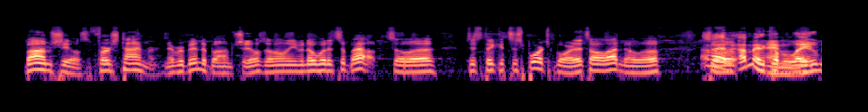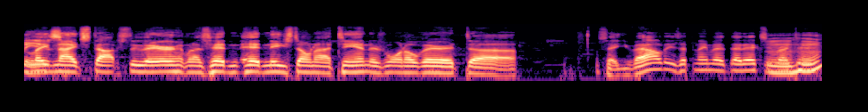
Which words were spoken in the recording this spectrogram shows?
Bombshells. First timer, never been to Bombshells. I don't even know what it's about. So uh, just think it's a sports bar. That's all I know of. I've, had, I've made a couple late movies. late night stops through there when I was heading heading east on I ten. There's one over there at uh, say Uvalde. Is that the name of that, that exit mm-hmm. right there?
